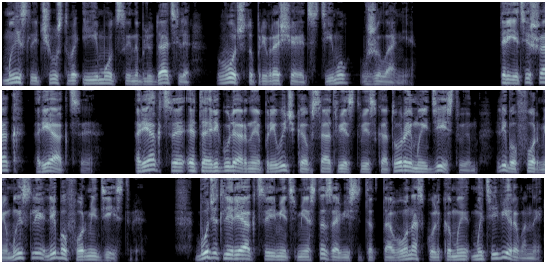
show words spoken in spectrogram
Мысли, чувства и эмоции наблюдателя — вот что превращает стимул в желание. Третий шаг — реакция. Реакция — это регулярная привычка, в соответствии с которой мы действуем, либо в форме мысли, либо в форме действия. Будет ли реакция иметь место, зависит от того, насколько мы мотивированы,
